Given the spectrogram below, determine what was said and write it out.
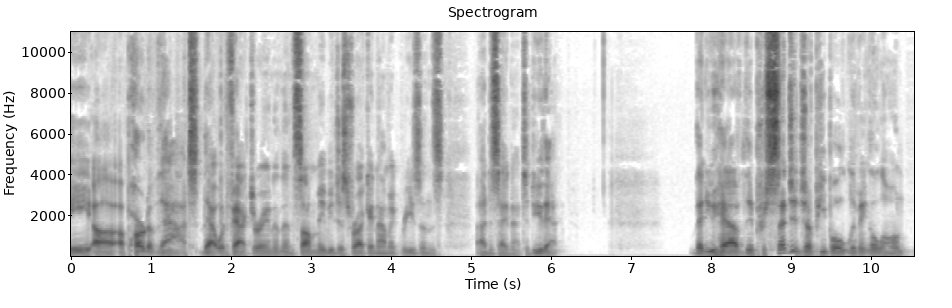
a uh, a part of that that would factor in, and then some maybe just for economic reasons uh, decide not to do that. Then you have the percentage of people living alone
